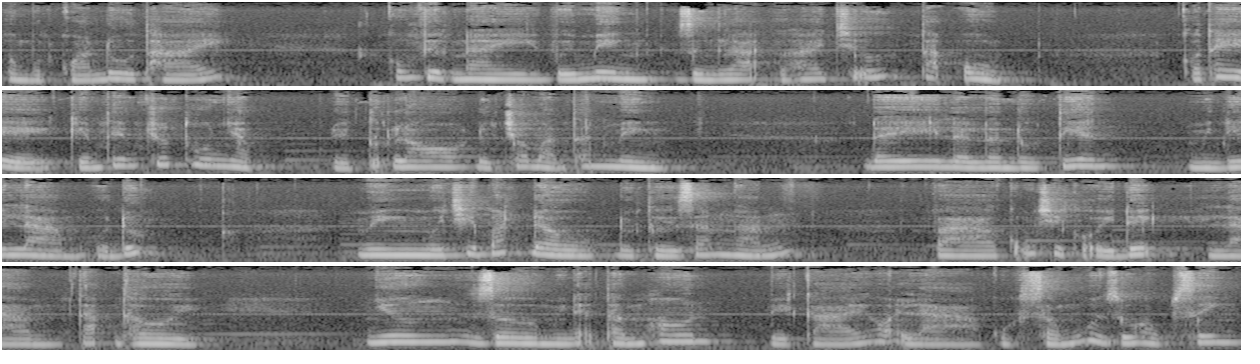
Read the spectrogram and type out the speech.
ở một quán đồ Thái. Công việc này với mình dừng lại ở hai chữ tạm ổn. Có thể kiếm thêm chút thu nhập để tự lo được cho bản thân mình. Đây là lần đầu tiên mình đi làm ở Đức. Mình mới chỉ bắt đầu được thời gian ngắn Và cũng chỉ có ý định làm tạm thời. Nhưng giờ mình đã thấm hơn về cái gọi là cuộc sống của du học sinh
